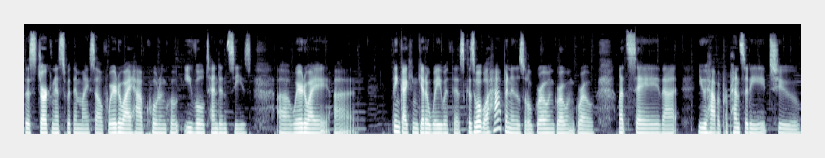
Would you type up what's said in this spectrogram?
this darkness within myself? Where do I have quote unquote evil tendencies? Uh, where do I uh, think I can get away with this? Because what will happen is it'll grow and grow and grow. Let's say that you have a propensity to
